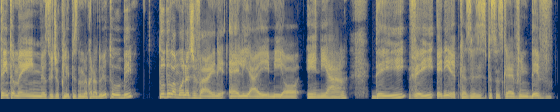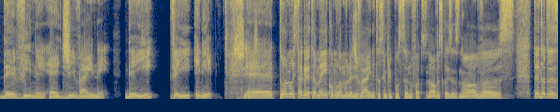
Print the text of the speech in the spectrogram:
Tem também meus videoclipes no meu canal do YouTube. Tudo Lamona Divine, L-A-M-O-N-A, D-I-V-I-N-E, porque às vezes as pessoas escrevem Dev- Divine, é Divine, D-I-V-I-N-E. É, tô no Instagram também, como Lamona Divine, tô sempre postando fotos novas, coisas novas. Tô em todas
